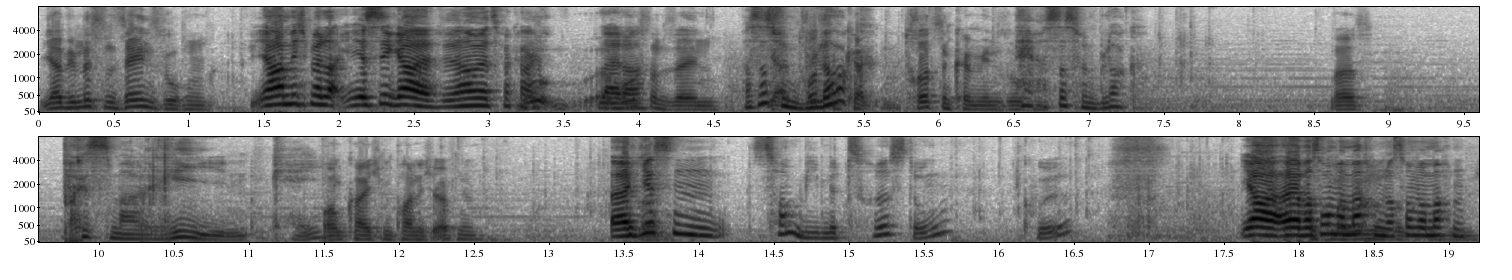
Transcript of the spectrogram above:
Ja, wir müssen Zane suchen. Wir haben nicht mehr lang. Ist egal, den haben wir jetzt verkackt. Wo, Leider. Was ist das Ja, für ein trotzdem Block? Kann, trotzdem können wir ihn suchen. was ist das für ein Block? Was? Prismarin. Okay. Warum kann ich ein paar nicht öffnen? Äh, hier ist ein Zombie mit Rüstung. Cool. Ja, äh, was wollen wir machen? Was wollen wir machen?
